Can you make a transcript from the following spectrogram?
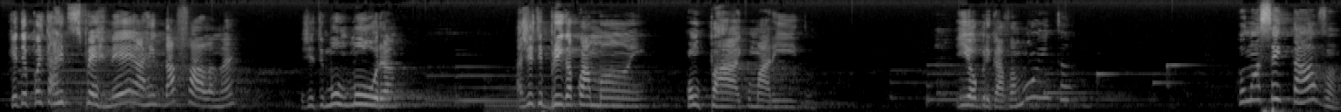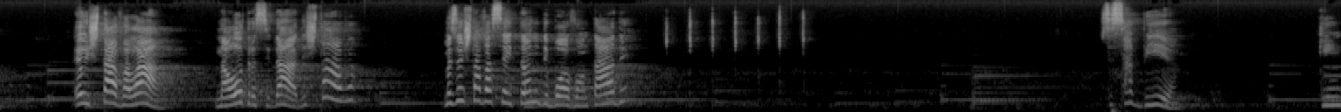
Porque depois que a gente esperneia, a gente dá fala, não é? A gente murmura. A gente briga com a mãe, com o pai, com o marido. E eu brigava muito. Eu não aceitava. Eu estava lá, na outra cidade? Estava. Mas eu estava aceitando de boa vontade. Você sabia que em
